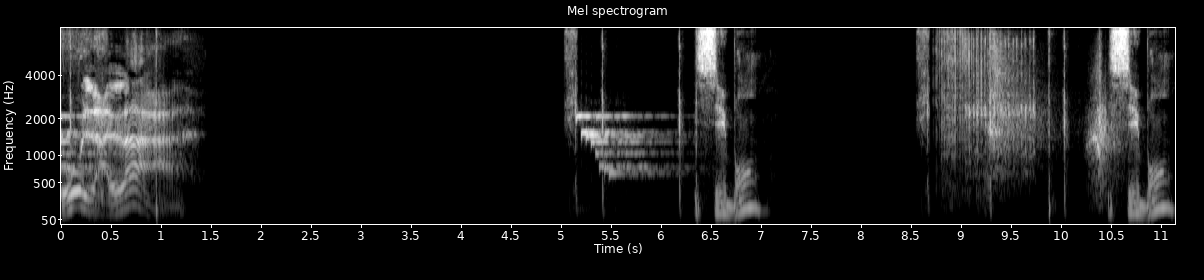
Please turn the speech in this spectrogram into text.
Oh là là C'est bon? C'est bon?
